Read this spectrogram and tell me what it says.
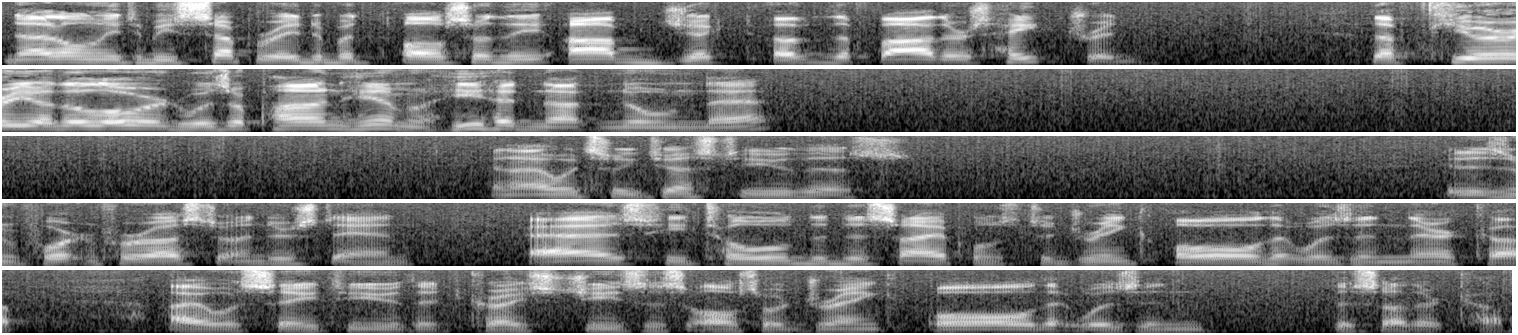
not only to be separated, but also the object of the Father's hatred. The fury of the Lord was upon him. He had not known that. And I would suggest to you this it is important for us to understand, as he told the disciples to drink all that was in their cup, I will say to you that Christ Jesus also drank all that was in this other cup.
